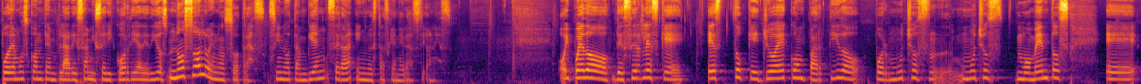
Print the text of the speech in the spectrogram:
podemos contemplar esa misericordia de Dios, no solo en nosotras, sino también será en nuestras generaciones. Hoy puedo decirles que esto que yo he compartido por muchos, muchos momentos, eh,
